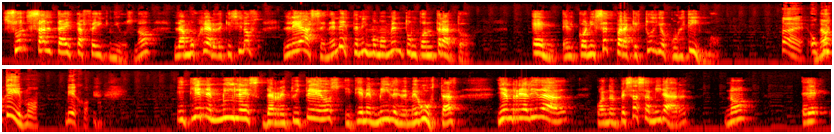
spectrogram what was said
salta esta fake news, ¿no? La mujer de Kisilov le hacen en este mismo momento un contrato en el CONICET para que estudie ocultismo. Eh, ocultismo, viejo. Y tiene miles de retuiteos y tiene miles de me gustas. Y en realidad, cuando empezás a mirar, ¿no? Eh,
